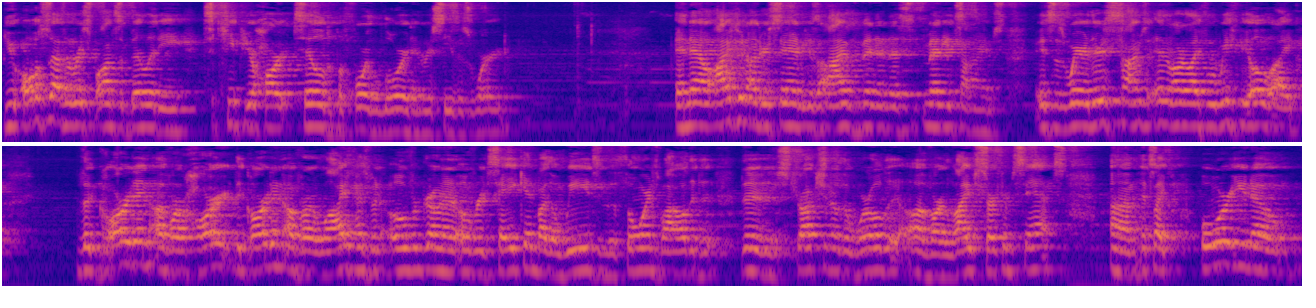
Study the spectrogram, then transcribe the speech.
you also have a responsibility to keep your heart tilled before the Lord and receive His word. And now I can understand because I've been in this many times. This is where there's times in our life where we feel like the garden of our heart, the garden of our life has been overgrown and overtaken by the weeds and the thorns, by all the, the destruction of the world, of our life circumstance. Um, it's like, or, you know,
